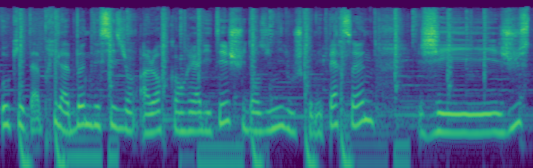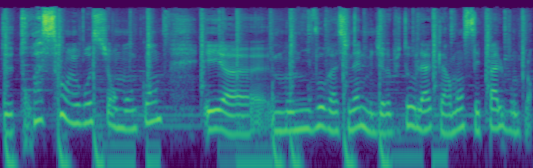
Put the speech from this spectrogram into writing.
Ok, t'as pris la bonne décision. Alors qu'en réalité, je suis dans une île où je connais personne, j'ai juste 300 euros sur mon compte et euh, mon niveau rationnel me dirait plutôt là, clairement, c'est pas le bon plan.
